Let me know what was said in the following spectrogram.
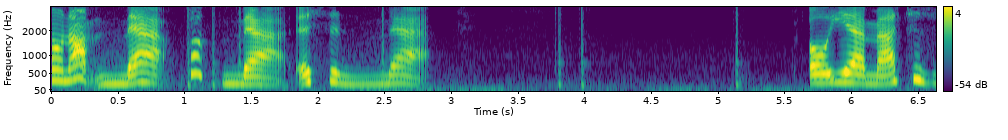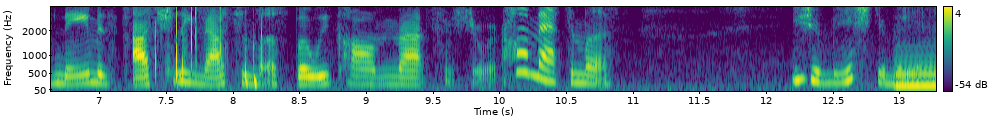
No, not Matt. Fuck Matt. It's in Matt's. Oh yeah, Matt's name is actually Maximus, but we call him Matt for short. Huh, Maximus? You should Mr. Man.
